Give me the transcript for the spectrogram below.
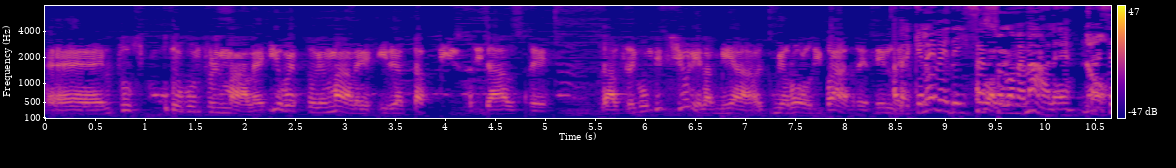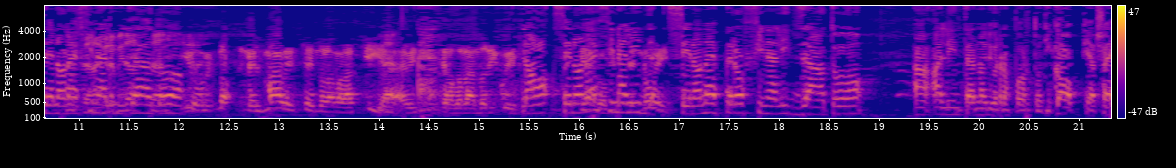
eh, il tuo scudo contro il male. Io penso che il male in realtà filtri da altre da altre condizioni e mia, il mio ruolo di padre. Nella... Perché lei vede il sesso come male? No, cioè se non è finalizzato... Io no, nel male intendo la malattia, eh. stiamo parlando di questo. No, se non, è, finalizza... noi... se non è però finalizzato all'interno di un rapporto di coppia, cioè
